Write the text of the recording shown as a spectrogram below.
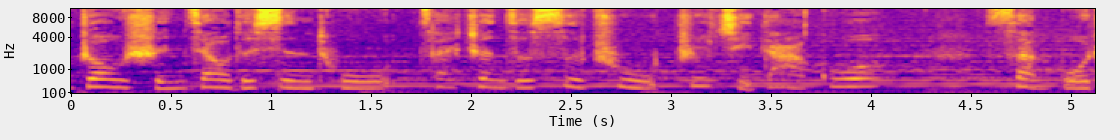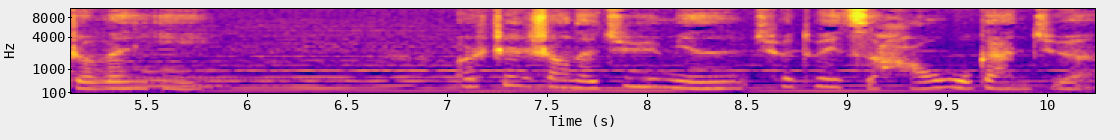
咒神教的信徒在镇子四处支起大锅，散播着瘟疫，而镇上的居民却对此毫无感觉。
